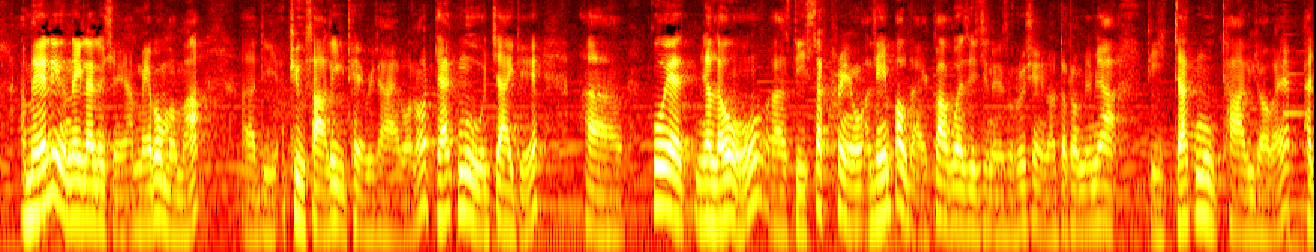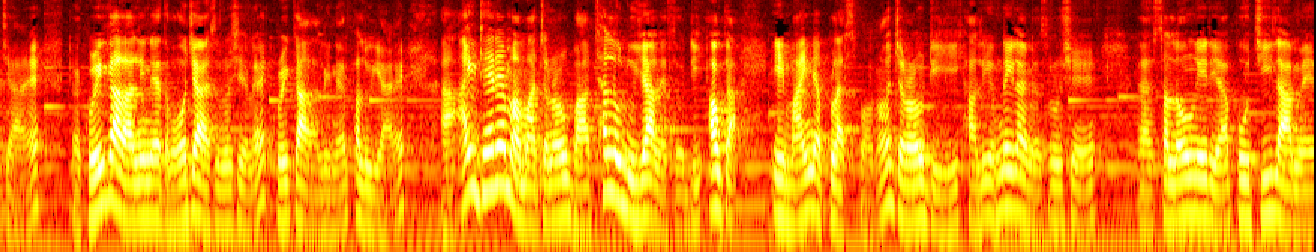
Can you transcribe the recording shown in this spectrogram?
။အမဲလေးကိုနှိပ်လိုက်လို့ရှိရင်အမဲပေါ်မှာမှာဒီအဖြူစာလေးထည့်ပေးထားရပါတော့။ dark mode ကိုကြိုက်တယ်။အာ ကိုယ့်ရဲ့မျက်လုံးကိုဒီ screen ကိုအလင်းပေါက်တာကာကွယ်စေချင်တယ်ဆိုလို့ရှိရင်တော့တော်တော်များများဒီ dark mode ထားပြီးတော့ပဲဖတ်ကြရတယ် gray color လေးနဲ့သဘောကျရဆိုလို့ရှိရင်လည်း gray color လေးနဲ့ဖတ်လို့ရတယ်အဲအဲ့ဒီထဲထဲမှာမှကျွန်တော်တို့ဘာထပ်လုပ်လို့ရလဲဆိုဒီအောက်က A minus plus ပေါ့နော်ကျွန်တော်တို့ဒီဟာလေးကိုနှိပ်လိုက်မယ်ဆိုလို့ရှိရင်အဲစလုံးလေးတွေကပိုကြီးလာမယ်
